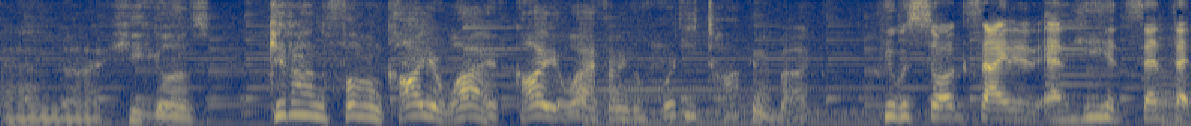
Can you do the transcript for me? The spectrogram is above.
and uh, he goes, "Get on the phone, call your wife, call your wife." And I go, "What are you talking about?" He was so excited, and he had said that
